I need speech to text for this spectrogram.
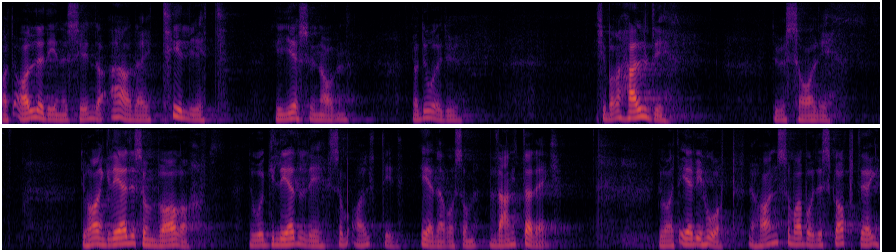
at alle dine synder er deg tilgitt i Jesu navn, ja, da er du ikke bare heldig, du er salig. Du har en glede som varer, noe gledelig som alltid er der, og som venter deg. Du har et evig håp med Han som har både skapt deg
